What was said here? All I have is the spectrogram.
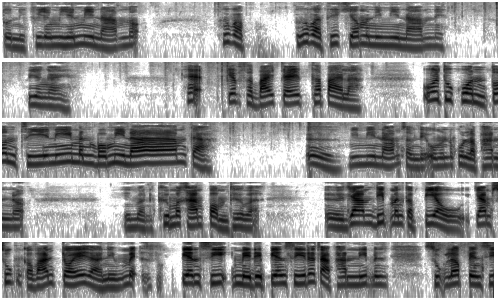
ตัวนี้คือยังมีเห็นมีน้ำเนาะคือแบบคือแบบที่เขียวมันนี่มีน้ำเนี่คือยังไงแฮะ เก็บสบายใจถ้าไปล่ะ โอ้ยทุกคนต้นสีนี้มันบ่มีน้ำจ้ะ เออ มีมีน้ำสำเร็จโอ้มันคนละพันเนาะเห็นมันคือมะขามป้อมเธออะเออยามดิบมันกับเปรี้ยวยามสุกกับหวานจ้อยจ้ะนี่ไม่เปลี่ยนสีไม่ได้เปลี่ยนสีแล้วจ้ะพันนี้เป็นสุกแล้วเป็นสี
